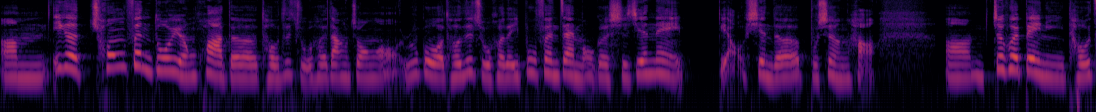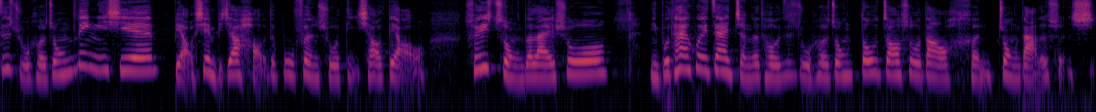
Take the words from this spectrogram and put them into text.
嗯，一个充分多元化的投资组合当中哦，如果投资组合的一部分在某个时间内表现得不是很好，嗯，这会被你投资组合中另一些表现比较好的部分所抵消掉。所以总的来说，你不太会在整个投资组合中都遭受到很重大的损失。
